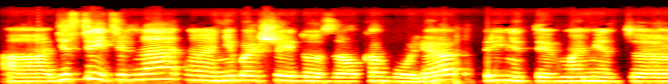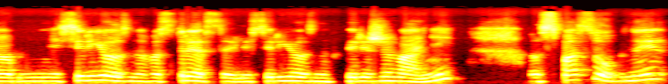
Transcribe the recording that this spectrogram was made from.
А, действительно, э, небольшие дозы алкоголя, принятые в момент э, серьезного стресса или серьезных переживаний, способны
